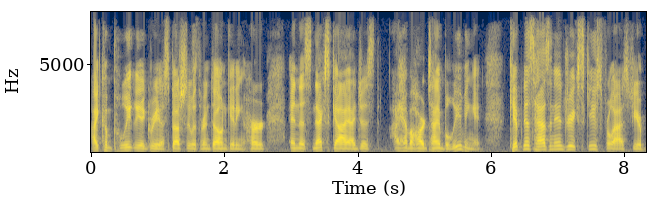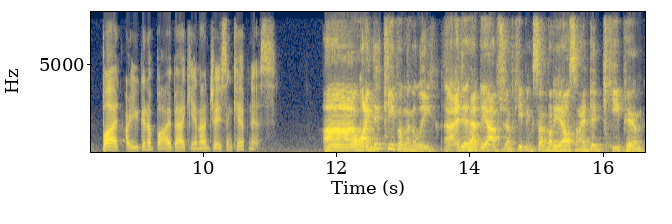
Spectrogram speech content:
I completely agree, especially with Rendon getting hurt, and this next guy, I just I have a hard time believing it. Kipnis has an injury excuse for last year, but are you going to buy back in on Jason Kipnis? Uh, well, I did keep him in the league. I did have the option of keeping somebody else, and I did keep him.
